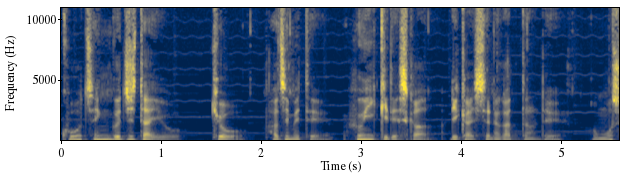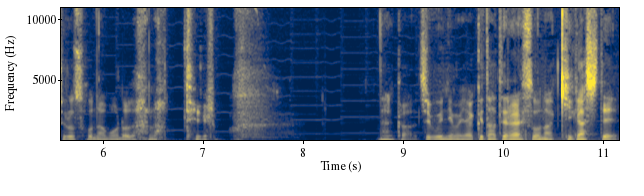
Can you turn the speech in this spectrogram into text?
コーチング自体を今日初めて雰囲気でしか理解してなかったので、面白そうなものだなっていう。なんか自分にも役立てられそうな気がして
